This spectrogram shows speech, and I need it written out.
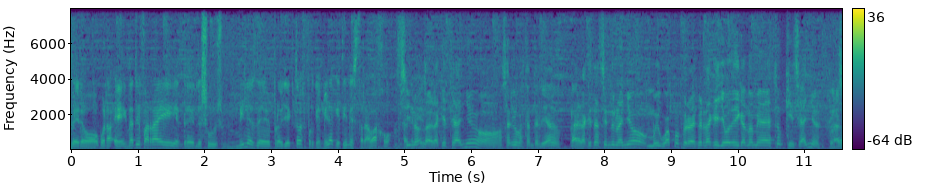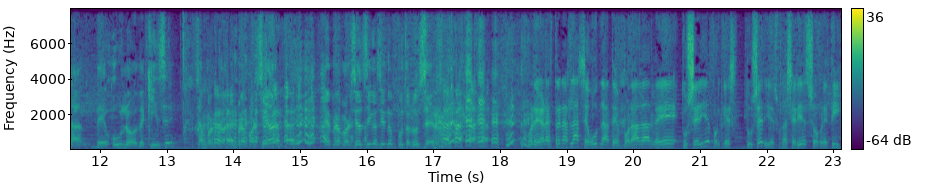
Pero bueno, eh, Ignatius Farray, entre sus miles de proyectos, porque mira que tienes trabajo. o sea, Sí, no, la verdad que este año ha salido bastante liado. La verdad que está siendo un año muy guapo, pero es verdad que llevo dedicándome a esto 15 años. Claro. O sea, de uno, de 15, o sea, por en proporción, en proporción sigo siendo un puto loser. Bueno, y ahora estrenas la segunda temporada de tu serie, porque es tu serie, es una serie sobre ti,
